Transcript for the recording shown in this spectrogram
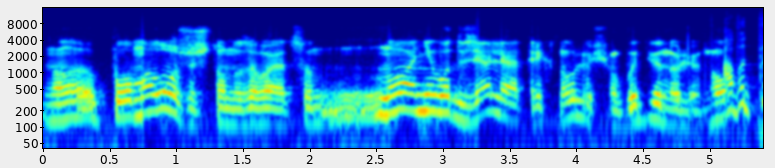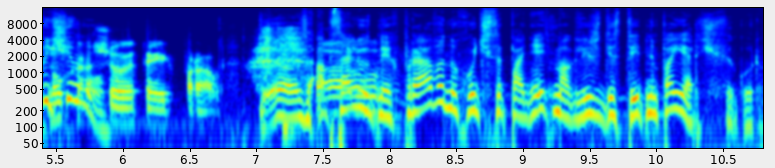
ну, по моложе, что называется. Ну, они вот взяли, отряхнули, в общем, выдвинули. Ну, а вот почему? Ну, хорошо, это их право. Э, абсолютно а, их право, но хочется понять, могли же действительно поярче фигуру.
